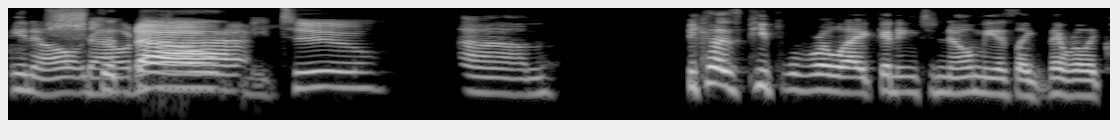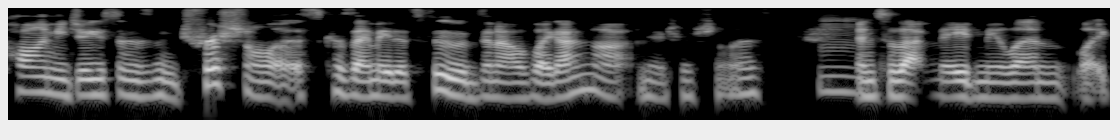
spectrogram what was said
you know, Shout out. Me too. um because people were like getting to know me as like they were like calling me Jason's nutritionalist because I made his foods and I was like I'm not a nutritionalist Mm. and so that made me then like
